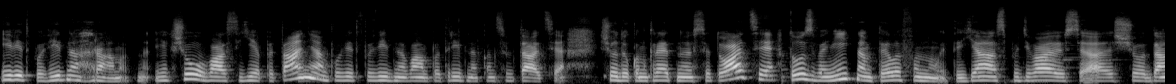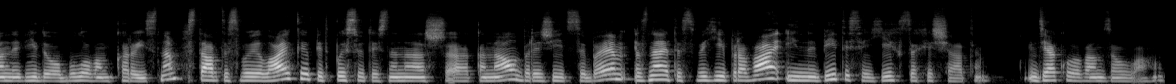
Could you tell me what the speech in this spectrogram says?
і відповідно грамотно. Якщо у вас є питання або відповідно вам потрібна консультація щодо конкретної ситуації, то дзвоніть нам, телефонуйте. Я сподіваюся, що дане відео було вам корисне. Ставте свої лайки, підписуйтесь на наш е, канал, бережіть себе, знайте свої права і не бійтеся їх захищати. Дякую вам за увагу.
